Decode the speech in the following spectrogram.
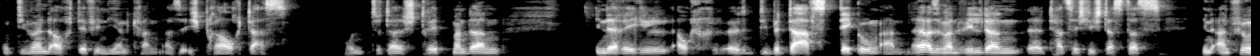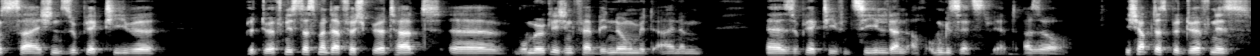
und die man auch definieren kann. Also ich brauche das. Und da strebt man dann in der Regel auch äh, die Bedarfsdeckung an. Ne? Also man will dann äh, tatsächlich, dass das in Anführungszeichen subjektive Bedürfnis, das man da verspürt hat, äh, womöglich in Verbindung mit einem äh, subjektiven Ziel dann auch umgesetzt wird. Also ich habe das Bedürfnis,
